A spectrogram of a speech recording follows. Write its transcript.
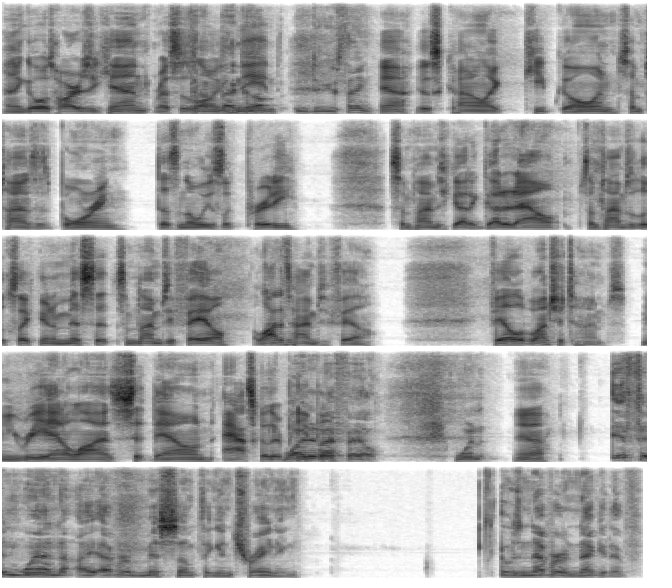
and go as hard as you can, rest as long as you need. and do your thing. Yeah, just kind of like keep going. Sometimes it's boring. Doesn't always look pretty. Sometimes you got to gut it out. Sometimes it looks like you're gonna miss it. Sometimes you fail. A lot of Mm-hmm. times you fail. Fail a bunch of times. You reanalyze, sit down, ask other Why people. did I fail? When Yeah, if and when I ever missed something in training, it was never a negative.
